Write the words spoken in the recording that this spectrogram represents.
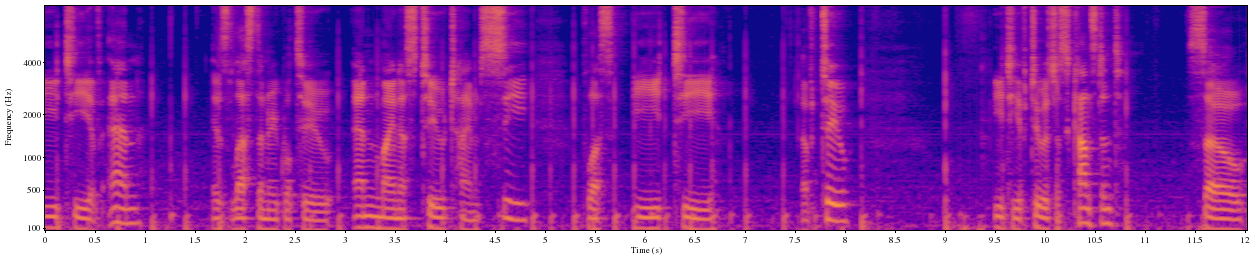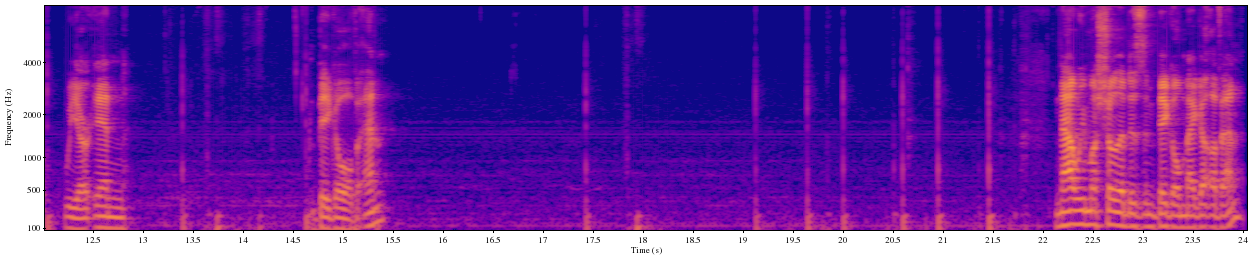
Et of n is less than or equal to n minus 2 times c plus et of 2. et of 2 is just constant, so we are in big O of n. Now we must show that it is in big omega of n.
